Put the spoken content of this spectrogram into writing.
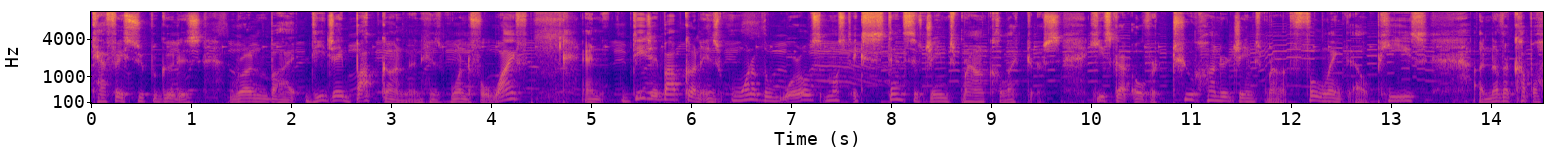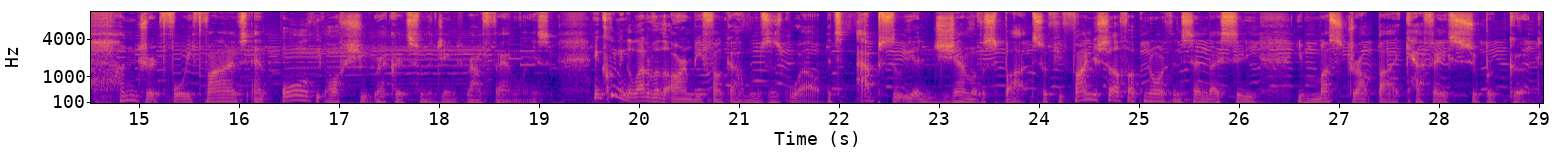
Cafe Supergood is run by DJ Bopgun and his wonderful wife, and DJ Bopgun is one of the world's most extensive James Brown collectors. He's got over 200 James Brown full-length LPs, another couple hundred 45s, and all the offshoot records from the James Brown families, including a lot of other R&B funk albums as well. It's absolutely a gem of a spot. So if you find yourself up north in Sendai City, you must drop by Cafe Super Good.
